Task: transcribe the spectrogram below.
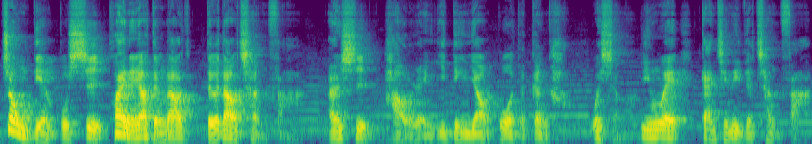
重点不是坏人要等到得到惩罚，而是好人一定要过得更好。为什么？因为感情里的惩罚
